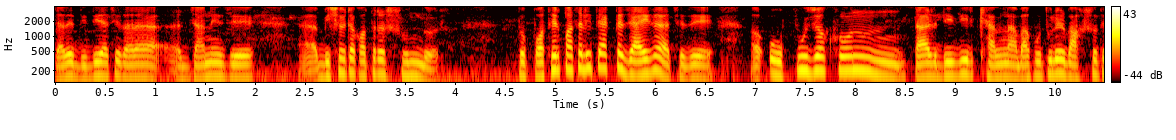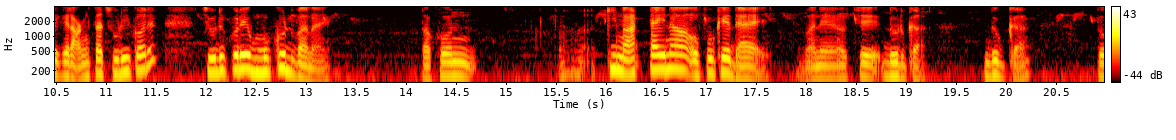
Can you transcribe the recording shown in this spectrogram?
যাদের দিদি আছে তারা জানে যে বিষয়টা কতটা সুন্দর। তো পথের পাঁচালিতে একটা জায়গা আছে যে অপু যখন তার দিদির খেলনা বা পুতুলের বাক্স থেকে রাংতা চুরি করে চুরি করে মুকুট বানায় তখন কি মাঠটাই না অপুকে দেয় মানে হচ্ছে দুর্গা দুর্গা তো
